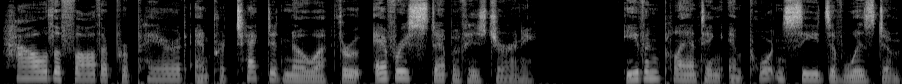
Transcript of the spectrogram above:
How the Father prepared and protected Noah through every step of his journey, even planting important seeds of wisdom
